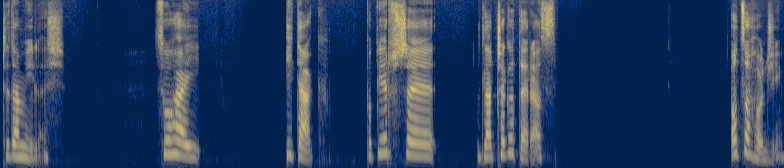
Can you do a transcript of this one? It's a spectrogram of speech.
Czytam ileś. Słuchaj, i tak, po pierwsze, dlaczego teraz? O co chodzi?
